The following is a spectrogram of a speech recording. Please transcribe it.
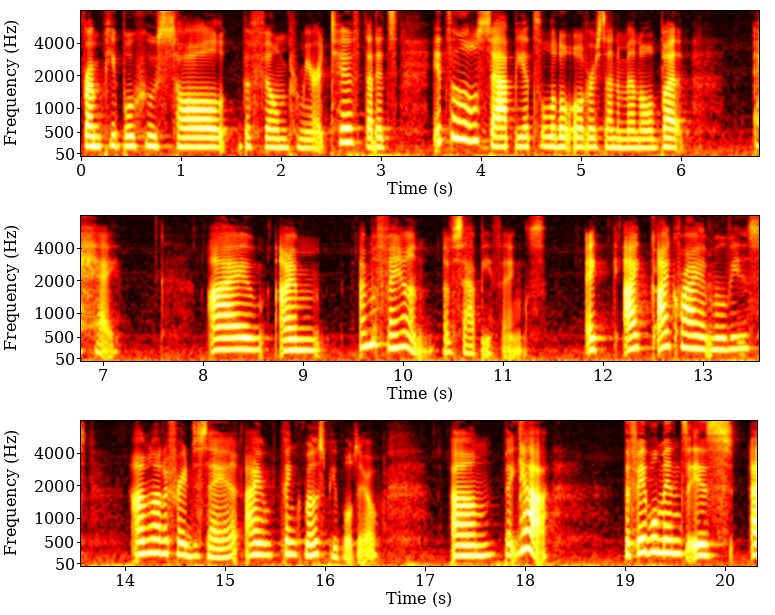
from people who saw the film premiere at tiff that it's it's a little sappy it's a little over sentimental but hey i'm i'm i'm a fan of sappy things I, I, I cry at movies. I'm not afraid to say it. I think most people do. Um, but yeah, The Fabelmans is, uh,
